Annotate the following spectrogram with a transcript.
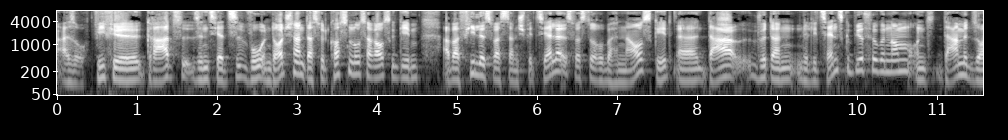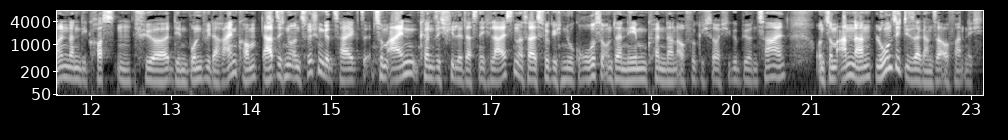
also wie viel Grad sind es jetzt wo in Deutschland, das wird kostenlos herausgegeben, aber vieles, was dann spezieller ist, was darüber hinausgeht, äh, da wird dann eine Lizenzgebühr für genommen und damit sollen dann die Kosten für den Bund wieder reinkommen. Da hat sich nur inzwischen gezeigt, zum einen können sich viele das nicht leisten, das heißt wirklich nur große Unternehmen können dann auch wirklich solche Gebühren zahlen und zum anderen lohnt sich dieser ganze Aufwand nicht.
